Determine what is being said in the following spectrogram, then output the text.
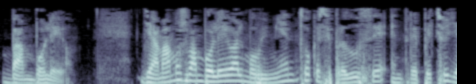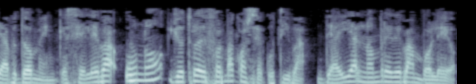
bamboleo. Llamamos bamboleo al movimiento que se produce entre pecho y abdomen, que se eleva uno y otro de forma consecutiva, de ahí al nombre de bamboleo.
